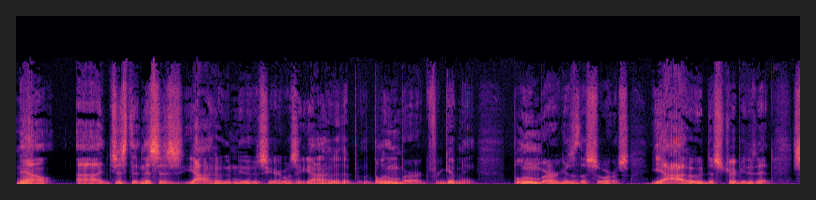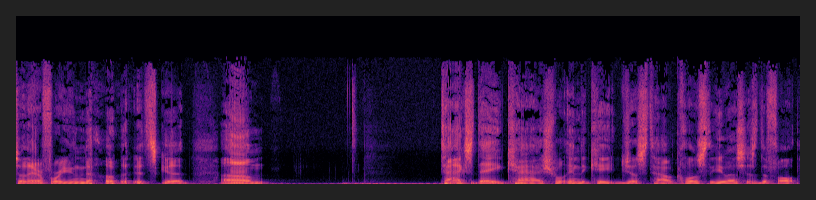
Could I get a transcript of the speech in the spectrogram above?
Now, uh, just this is Yahoo News here. Was it Yahoo? The Bloomberg? Forgive me. Bloomberg is the source. Yahoo distributed it, so therefore you know that it's good. Um, tax day cash will indicate just how close the U.S. is default.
